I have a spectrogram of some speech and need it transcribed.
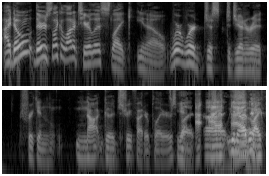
I don't there's like a lot of tier lists like, you know, we're we're just degenerate freaking not good Street Fighter players. Yeah, but I, I, uh, you know, I've like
